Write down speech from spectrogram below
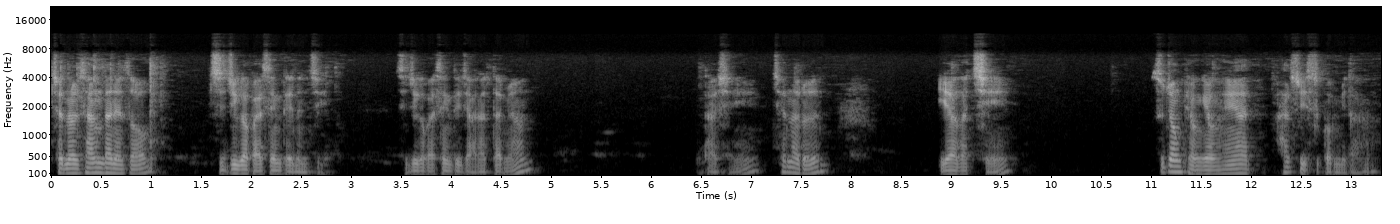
채널 상단에서 지지가 발생되는지 지지가 발생되지 않았다면 다시 채널은 이와 같이 수정 변경해야 할 수 있을 겁니다.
